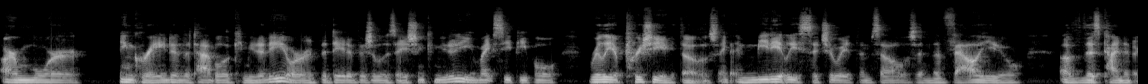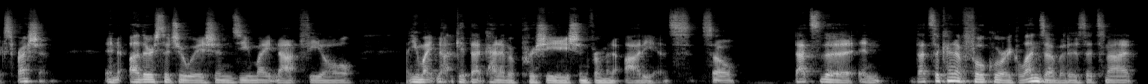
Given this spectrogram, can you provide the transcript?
are more ingrained in the Tableau community or the data visualization community, you might see people really appreciate those and immediately situate themselves in the value of this kind of expression. In other situations, you might not feel, you might not get that kind of appreciation from an audience. So that's the and that's the kind of folkloric lens of it is it's not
